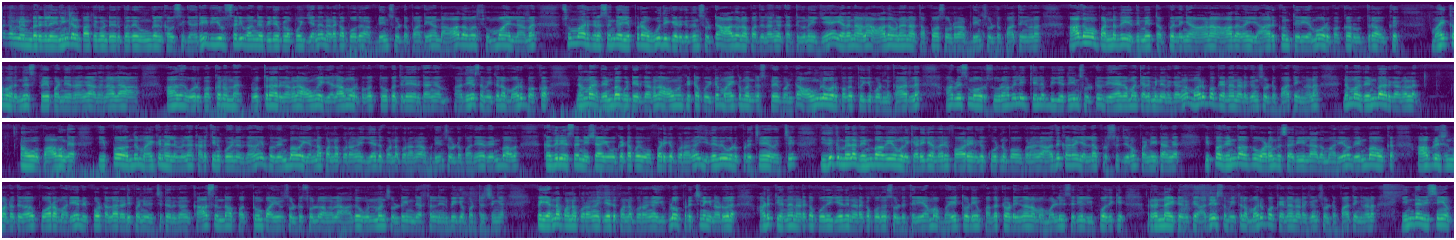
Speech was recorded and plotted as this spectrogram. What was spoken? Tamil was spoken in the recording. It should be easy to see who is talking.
Speaker 1: வணக்கம் நண்பர்களே. நீங்கள் பார்த்து கொண்டு இருப்பது உங்கள் கௌசிக. ரிவ்யூ சரி வாங்க வீடியோக்குள்ள போய் என்ன நடக்க போகுது அப்படின்னு சொல்லிட்டு பார்த்தீங்கன்னா அந்த ஆதவன் சும்மா இல்லாமல் சும்மா இருக்கிற சங்க எப்படா ஊதி கெடுக்குதுன்னு சொல்லிட்டு ஆதவனை பார்த்து தாங்க கற்றுக்கணும் ஏன் எதனால் ஆதவனை நான் தப்பாக சொல்கிறேன் அப்படின்னு சொல்லிட்டு பார்த்தீங்கன்னா ஆதவன் பண்ணது எதுவுமே தப்பு இல்லைங்க. ஆனால் ஆதவன் யாருக்கும் தெரியாமல் ஒரு பக்கம் ருத்ராவுக்கு மயக்க மருந்து ஸ்ப்ரே பண்ணிடுறாங்க. அதனால அதை ஒரு பக்கம் நம்ம ருத்ரா இருக்காங்களோ அவங்க எல்லாமே ஒரு பக்கம் தூக்கத்திலே இருக்காங்க. அதே சமயத்தில் மறுபக்கம் நம்ம வெண்பா குட்டி இருக்காங்களோ அவங்க கிட்ட போயிட்டு மயக்க மருந்து ஸ்ப்ரே பண்ணிட்டு அவங்களும் ஒரு பக்கம் தூக்கி போடணும். காரில் அப்படியே சும்மா ஒரு சூறாவளி கிளம்பியதுன்னு சொல்லிட்டு வேகமாக கிளம்பின்னு இருக்காங்க. மறுபக்கம் என்ன நடக்குதுன்னு சொல்லிட்டு பார்த்தீங்கன்னா நம்ம வெண்பா இருக்காங்கல்ல அவங்க பாவங்க. இப்போ வந்து மயக்க நிலைமையில கடத்தின்னு போயின்னு இருக்காங்க. இப்போ வெண்பாவை என்ன பண்ண போறாங்க? ஏது பண்ண போறாங்க? அப்படின்னு சொல்லிட்டு பார்த்தீங்கன்னா வெண்பாவை கதிரேசன் நிஷா இவங்க கிட்ட போய் ஒப்படைக்க போறாங்க. இதவே ஒரு பிரச்சனையை வச்சு இதுக்கு மேல வெண்பாவே உங்களுக்கு கிடைக்காத மாதிரி ஃபாரினுக்கு கூட்டின்னு போக போறாங்க. அதுக்கான எல்லா ப்ரொசீஜரும் பண்ணிட்டாங்க. இப்போ வெண்பாவுக்கு உடம்பு சரியில்லாத மாதிரியும் வெண்பாவுக்கு ஆப்ரேஷன் பண்றதுக்காக போற மாதிரியும் ரிப்போர்ட் எல்லாம் ரெடி பண்ணி வச்சுட்டு இருக்காங்க. காசு இருந்தா பத்தும் பாயும் சொல்லிட்டு சொல்லுவாங்கள்ல அது உண்மைன்னு சொல்லிட்டு இந்த இடத்துல நிரூபிக்கப்பட்டுச்சுங்க இப்போ என்ன பண்ண போறாங்க? ஏது பண்ண போறாங்க? இவ்வளோ பிரச்சனைக்கு நடுவில் அடுத்து என்ன நடக்க போகுது? ஏது நடக்க போகுதுன்னு சொல்லிட்டு தெரியாம பயத்தோடையும் பதட்டோடையும் தான் நம்ம மல்லி சீரியல் இப்போதைக்கு ரன் ஆயிட்டு இருக்கு. அதே சமயத்தில் மறுபக்கம் என்ன நடக்குதுன்னு சொல்லிட்டு பார்த்தீங்கன்னா இந்த விஷயம்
